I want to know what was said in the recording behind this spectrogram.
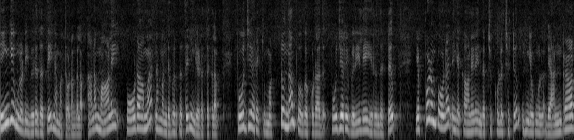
நீங்கள் உங்களுடைய விரதத்தை நம்ம தொடங்கலாம். ஆனால் மாலை போடாமல் நம்ம அந்த விரதத்தை நீங்கள் எடுத்துக்கலாம். பூஜை அறைக்கு மட்டும்தான் போகக்கூடாது. பூஜை அறை வெளியிலே இருந்துட்டு எப்பொழுதும் போல் நீங்கள் காலையில் எந்திரிச்சு குளிச்சுட்டு நீங்கள் உங்களுடைய அன்றாட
